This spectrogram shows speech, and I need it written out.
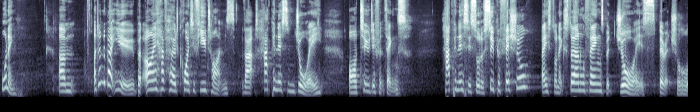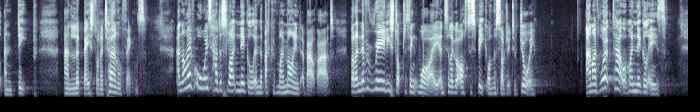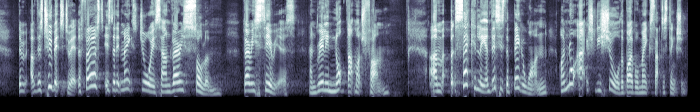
Morning. Um, I don't know about you, but I have heard quite a few times that happiness and joy are two different things. Happiness is sort of superficial, based on external things, but joy is spiritual and deep and based on eternal things. And I've always had a slight niggle in the back of my mind about that, but I never really stopped to think why until I got asked to speak on the subject of joy. And I've worked out what my niggle is. Uh, there's two bits to it. The first is that it makes joy sound very solemn, very serious, and really not that much fun. Um, but secondly, and this is the bigger one, I'm not actually sure the Bible makes that distinction.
